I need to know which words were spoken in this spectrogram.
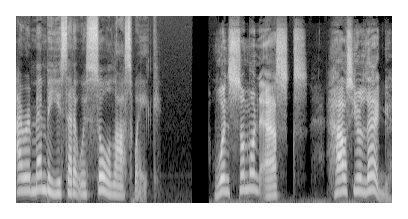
I remember you said it was sore last week. When someone asks, How's your leg?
